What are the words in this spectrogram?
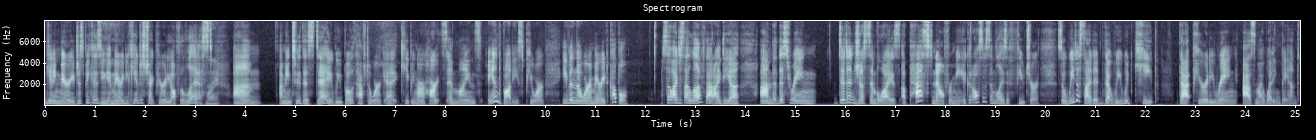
getting married. Just because you get married, you can't just check purity off the list. Right. Um, I mean, to this day, we both have to work at keeping our hearts and minds and bodies pure, even though we're a married couple. So I just, I loved that idea um, that this ring didn't just symbolize a past now for me, it could also symbolize a future. So we decided that we would keep that purity ring as my wedding band.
